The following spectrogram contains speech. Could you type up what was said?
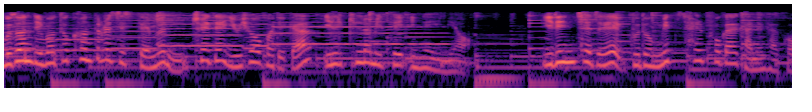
무선 리모트 컨트롤 시스템은 최대 유효 거리가 1km 이내이며 1인 체제의 구동 및 살포가 가능하고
